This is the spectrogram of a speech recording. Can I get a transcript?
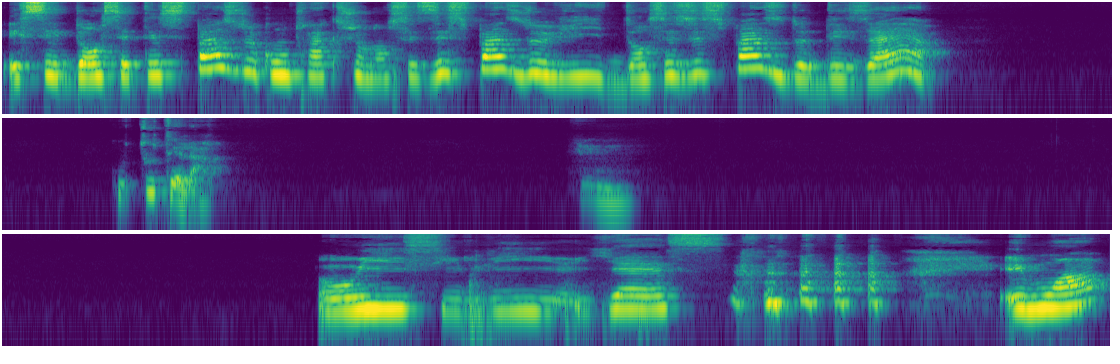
Et c'est dans cet espace de contraction, dans ces espaces de vide, dans ces espaces de désert, où tout est là. Hmm. Oui, Sylvie, yes. Et moi,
